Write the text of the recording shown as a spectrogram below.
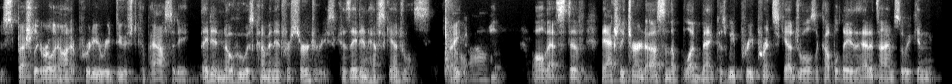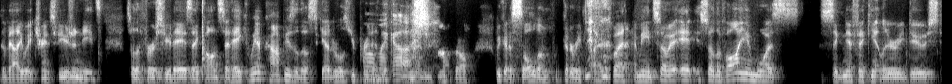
especially early on at pretty reduced capacity. They didn't know who was coming in for surgeries because they didn't have schedules, right? Oh, wow. All that stuff. They actually turned to us in the blood bank because we pre-print schedules a couple days ahead of time so we can evaluate transfusion needs. So the first few days they called and said, "Hey, can we have copies of those schedules you printed?" Oh my gosh! In the hospital, we could have sold them. We could have retired. but I mean, so it so the volume was significantly reduced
